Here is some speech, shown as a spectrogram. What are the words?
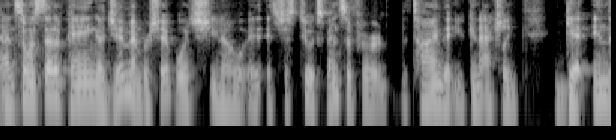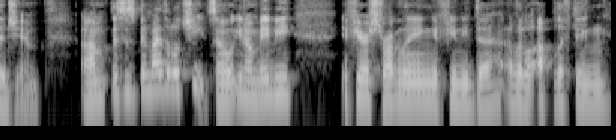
And so instead of paying a gym membership, which, you know, it, it's just too expensive for the time that you can actually get in the gym, um, this has been my little cheat. So, you know, maybe if you're struggling, if you need to, a little uplifting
